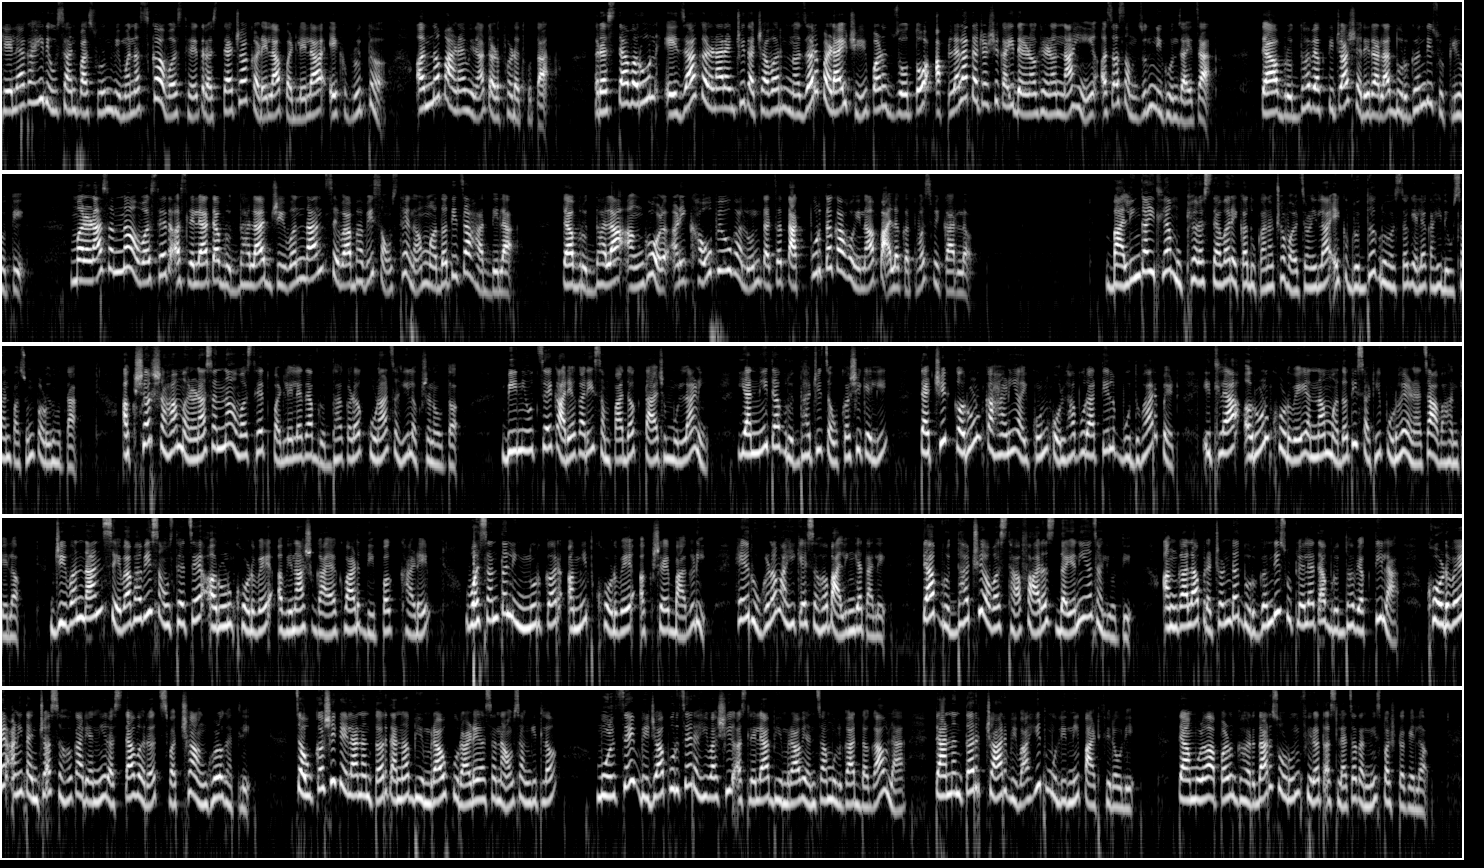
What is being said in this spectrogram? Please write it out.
गेल्या काही दिवसांपासून विमनस्क अवस्थेत रस्त्याच्या कडेला पडलेला एक वृद्ध अन्न पाण्याविना तडफडत होता. रस्त्यावरून ये जा करणाऱ्यांची त्याच्यावर नजर पडायची पण जो तो आपल्याला त्याच्याशी काही देणं घेणं नाही असं समजून निघून जायचा. त्या वृद्ध व्यक्तीच्या शरीराला दुर्गंधी सुटली होती. मरणासन्न अवस्थेत असलेल्या त्या वृद्धाला जीवनदान सेवाभावी संस्थेनं मदतीचा हात दिला. त्या वृद्धाला आंघोळ आणि खाऊ पिऊ घालून त्याचं तात्पुरतं का होईना पालकत्व स्वीकारलं. बालिंगा इथल्या मुख्य रस्त्यावर एका दुकानाच्या वळचणीला एक वृद्ध गृहस्थ गेल्या काही दिवसांपासून पडून होता. अक्षरशः मरणासन्न अवस्थेत पडलेल्या त्या वृद्धाकडं कुणाचंही लक्ष नव्हतं. बी न्यूजचे कार्यकारी संपादक ताज मुल्लाणी यांनी त्या वृद्धाची चौकशी केली. त्याची करुण कहाणी ऐकून कोल्हापुरातील बुधवारपेठ इथल्या अरुण खोडवे यांना मदतीसाठी पुढे येण्याचं आवाहन केलं. जीवनदान सेवाभावी संस्थेचे अरुण खोडवे अविनाश गायकवाड दीपक खाडे वसंत लिंगनूरकर अमित खोडवे अक्षय बागडी हे रुग्णवाहिकेसह बालिंग्यात आले. त्या वृद्धाची अवस्था फारच दयनीय झाली होती. अंगाला प्रचंड दुर्गंधी सुटलेल्या त्या वृद्ध व्यक्तीला खोडवे आणि त्यांच्या सहकाऱ्यांनी रस्त्यावरच स्वच्छ आंघोळ घातली. चौकशी केल्यानंतर त्यानं भीमराव कुराडे असं नाव सांगितलं. मूळचे विजापूरचे रहिवाशी असलेल्या भीमराव यांचा मुलगा दगावला त्यानंतर चार विवाहित मुलींनी पाठ फिरवली. त्यामुळं आपण घरदार सोडून फिरत असल्याचं त्यांनी स्पष्ट केलं.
